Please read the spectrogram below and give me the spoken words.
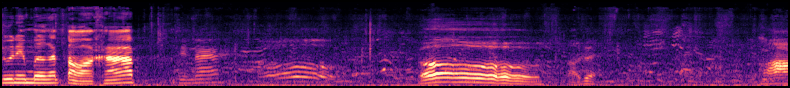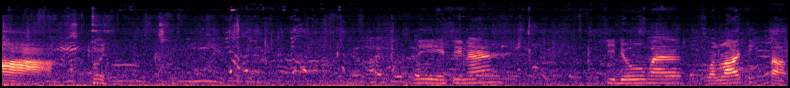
ลุยในเมืองกันต่อครับจริงนะโอ้โอ้ เอาด้วยว้า นี่สินะ ที่ดูมากว่าร้อยติ๊กต็อก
